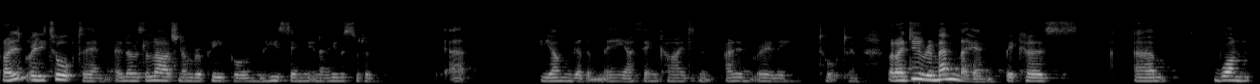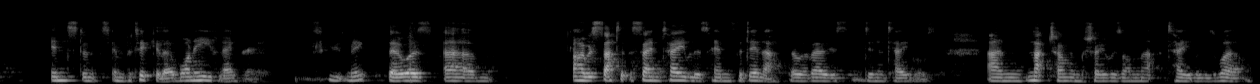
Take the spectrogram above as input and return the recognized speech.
But I didn't really talk to him. And there was a large number of people, and he seemed, you know, he was sort of uh, younger than me, I think, and I didn't, I didn't really talk to him. But I do remember him because um, one instance in particular, one evening, excuse me, there was um, I was sat at the same table as him for dinner. There were various dinner tables, and Ngak'chang Rinpoche was on that table as well,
